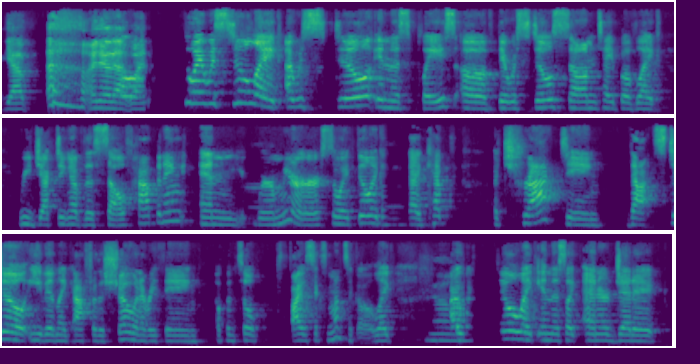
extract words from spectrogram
yep. I know that so, one. So I was still like, I was still in this place of there was still some type of like rejecting of the self happening, and we're a mirror. So I feel like I kept attracting that still, even like after the show and everything, up until five, six months ago. Like yeah. I was still like in this like energetic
